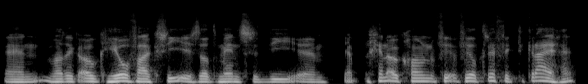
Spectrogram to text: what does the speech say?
En wat ik ook heel vaak zie is dat mensen die ja, beginnen ook gewoon veel, veel traffic te krijgen.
